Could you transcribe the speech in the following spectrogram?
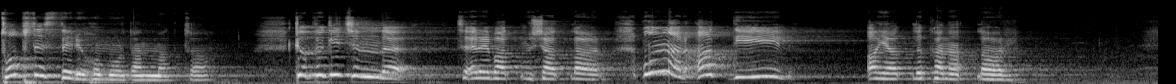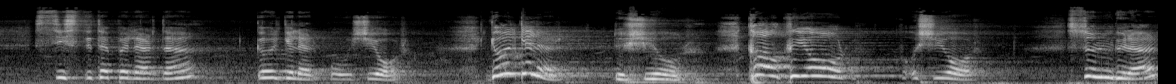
top sesleri homurdanmakta. Köpük içinde tere batmış atlar. Bunlar at değil, ayaklı kanatlar. Sisli tepelerde gölgeler boğuşuyor. Gölgeler düşüyor, kalkıyor, koşuyor. Sümbüler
